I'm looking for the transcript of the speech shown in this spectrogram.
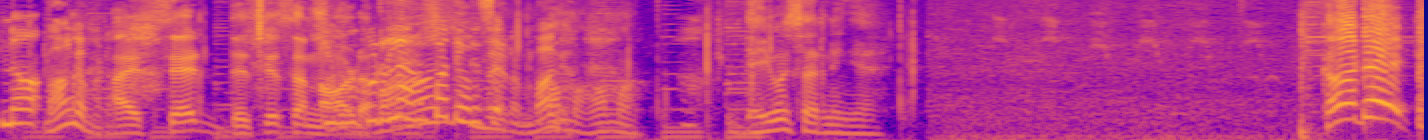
நான் வாங்க madam I said this is an இவங்க ஆர்டர் கூட அனுப்பாதீங்க சார் மேடம் வாங்க. ஆமா ஆமா. தெய்வம் சார் நீங்க. கரெக்ட்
